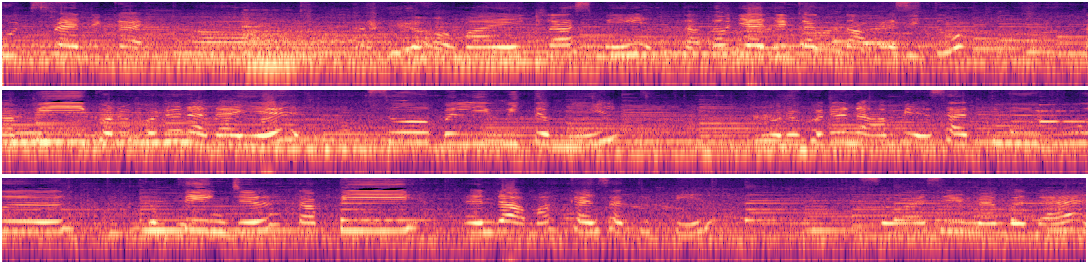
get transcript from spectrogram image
good friend dekat uh, my classmate tak tahu dia ada ke tak kat situ tapi konon-konon nak diet so beli vitamin konon-konon nak ambil satu dua keping je tapi end up makan satu tin so I still remember that.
